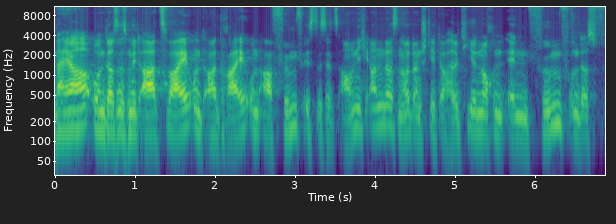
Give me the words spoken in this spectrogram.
Naja, und das ist mit A2 und A3 und A5 ist es jetzt auch nicht anders. Ne? Dann steht da halt hier noch ein N5 und das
